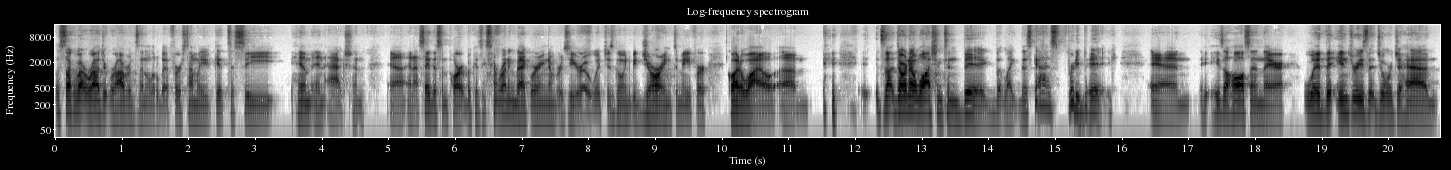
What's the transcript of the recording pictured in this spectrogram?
Let's talk about Roderick Robinson a little bit. First time we get to see him in action. Uh, and I say this in part because he's a running back wearing number zero, which is going to be jarring to me for quite a while. Um, it's not Darnell Washington big, but like this guy's pretty big. And he's a hoss in there with the injuries that Georgia had.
